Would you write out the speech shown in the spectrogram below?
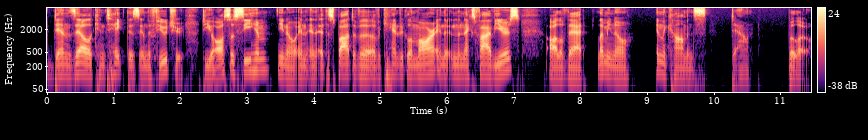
Denzel can take this in the future? Do you also see him, you know, in, in at the spot of a, of a Kendrick Lamar in the, in the next five years? All of that, let me know in the comments down below.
